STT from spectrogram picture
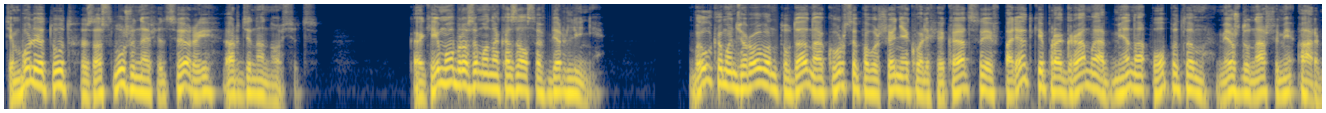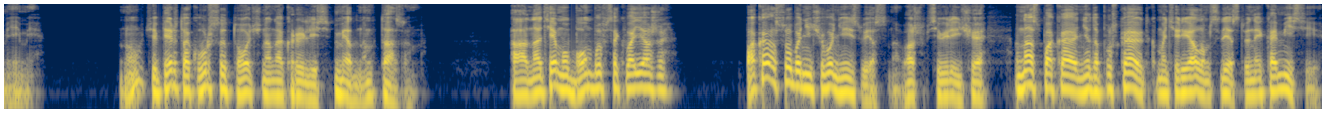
Тем более тут заслуженный офицер и орденоносец. Каким образом он оказался в Берлине? Был командирован туда на курсы повышения квалификации в порядке программы обмена опытом между нашими армиями. Ну, теперь-то курсы точно накрылись медным тазом. А на тему бомбы в саквояже? Пока особо ничего не известно, Ваше Всевеличие. Нас пока не допускают к материалам следственной комиссии.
